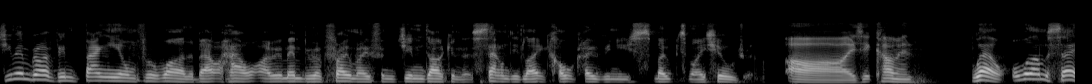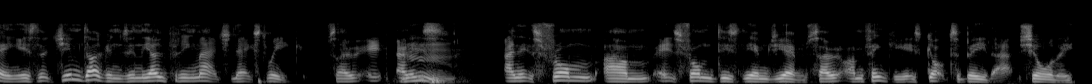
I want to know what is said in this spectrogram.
do you remember I've been banging on for a while about how I remember a promo from Jim Duggan that sounded like Hulk Hogan, you smoked my children. Oh, is it coming? Well, all I'm saying is that Jim Duggan's in the opening match next week. So it and it's Hmm. And it's from um it's from Disney MGM. So I'm thinking it's got to be that surely.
